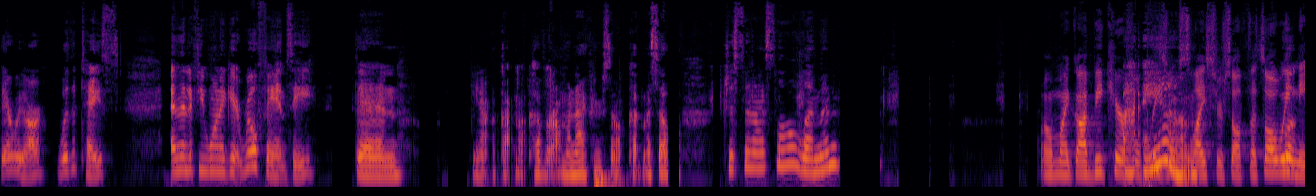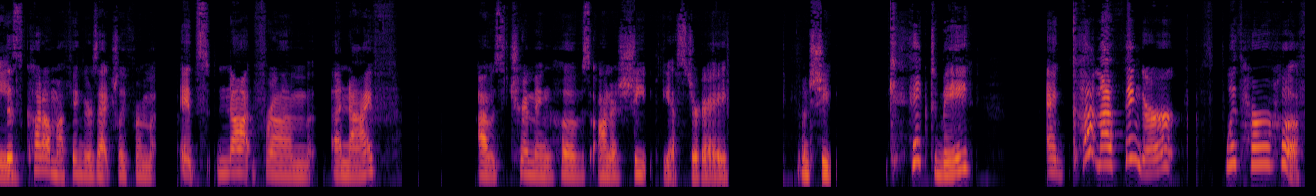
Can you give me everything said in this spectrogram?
there we are with a taste. And then if you want to get real fancy, then yeah, I got my cover on my knife here, so I'll cut myself just a nice little lemon. Oh my God, be careful. I Please don't slice yourself. That's all we Look, need. this cut on my finger is actually from it's not from a knife. I was trimming hooves on a sheep yesterday when she kicked me and cut my finger with her hoof.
